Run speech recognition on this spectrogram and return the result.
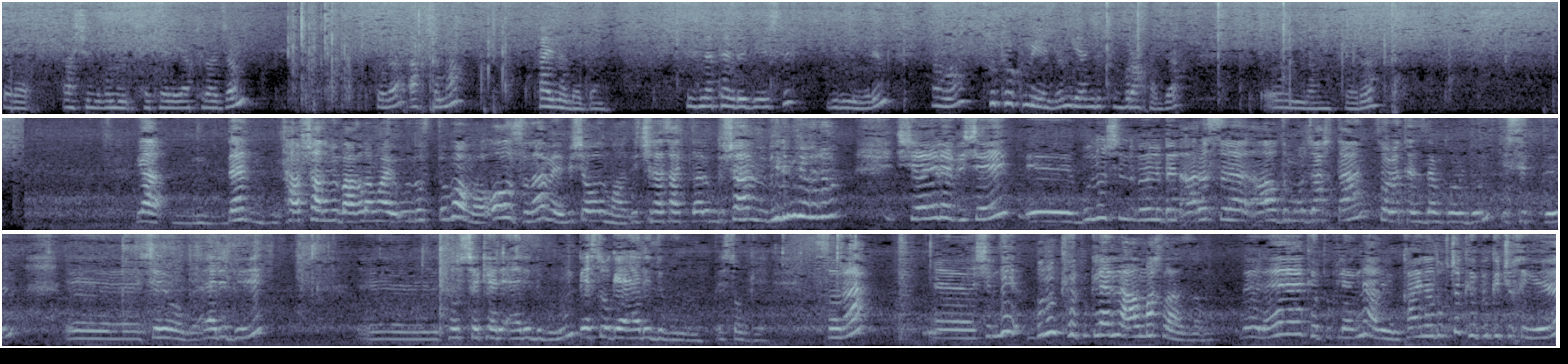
Sonra ah şimdi bunu şekere yatıracağım. Sonra akşama kaynatacağım. Siz ne kadar ediyorsunuz bilmiyorum. Ama su tökmeyeceğim. Kendi su bırakacak. Ondan sonra ya ben tavşanımı bağlamayı unuttum ama olsun ama bir şey olmaz. İçine saçlarım düşer mi bilmiyorum. Şöyle bir şey, e, bunu şimdi böyle ben ara sıra aldım ocaktan, sonra tezden koydum, ısıttım. E, şey oldu, eridi. E, toz şekeri eridi bunun, besoge eridi bunun, besoge. Sonra e, şimdi bunun köpüklerini almak lazım. Böyle köpüklerini alıyorum. Kaynadıkça köpüğü çıkıyor.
